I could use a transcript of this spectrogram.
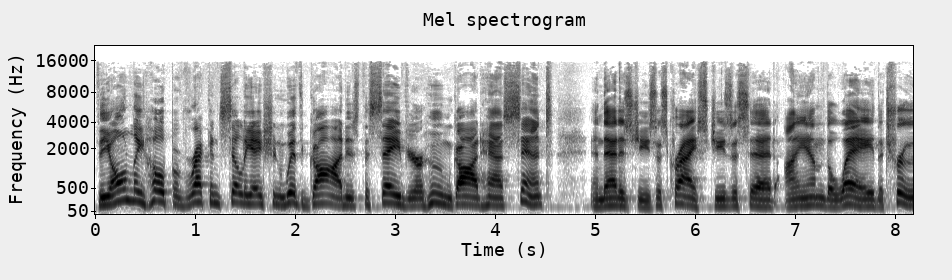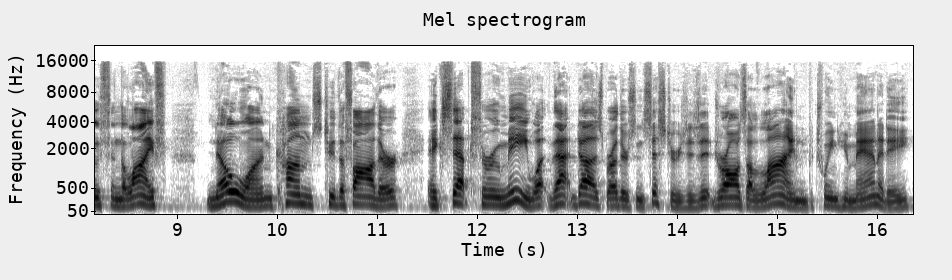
The only hope of reconciliation with God is the Savior whom God has sent, and that is Jesus Christ. Jesus said, I am the way, the truth, and the life. No one comes to the Father except through me. What that does, brothers and sisters, is it draws a line between humanity,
